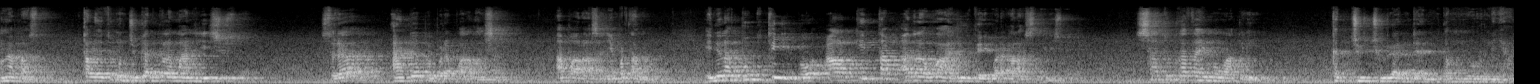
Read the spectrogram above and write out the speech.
Mengapa? Kalau itu menunjukkan kelemahan Yesus. Saudara, ada beberapa alasan. Apa alasannya? Pertama, inilah bukti bahwa Alkitab adalah wahyu daripada Allah sendiri. Satu kata yang mewakili kejujuran dan kemurnian.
